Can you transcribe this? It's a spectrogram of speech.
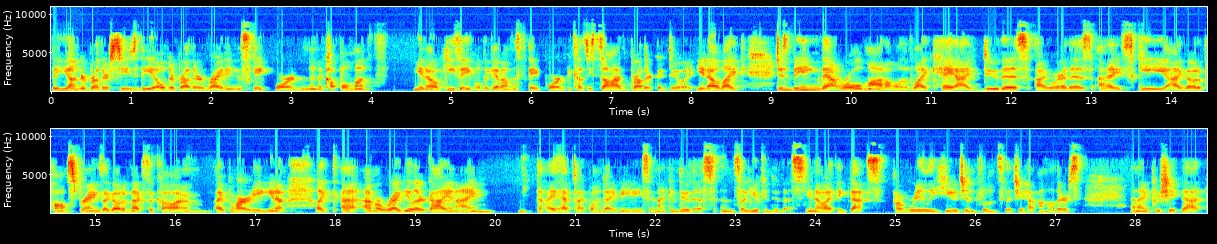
the younger brother sees the older brother riding a skateboard, and in a couple months, you know, he's able to get on the skateboard because he saw his brother could do it. You know, like just being that role model of like, hey, I do this, I wear this, I ski, I go to Palm Springs, I go to Mexico, I'm, I party, you know, like uh, I'm a regular guy and I'm I have type 1 diabetes and I can do this. And so you can do this. You know, I think that's a really huge influence that you have on others. And I appreciate that.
